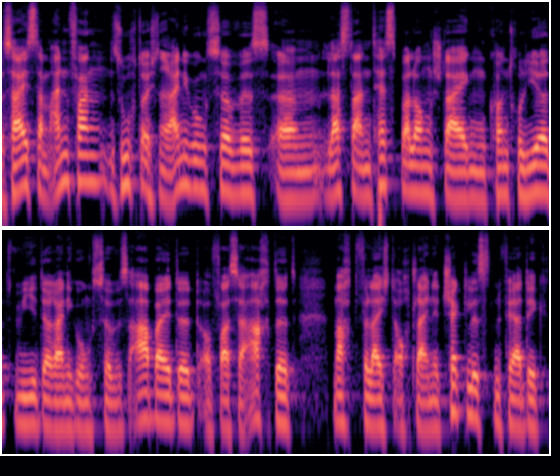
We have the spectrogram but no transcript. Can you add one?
Das heißt, am Anfang sucht euch einen Reinigungsservice, ähm, lasst da einen Testballon steigen, kontrolliert, wie der Reinigungsservice arbeitet, auf was er achtet, macht vielleicht auch kleine Checklisten fertig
